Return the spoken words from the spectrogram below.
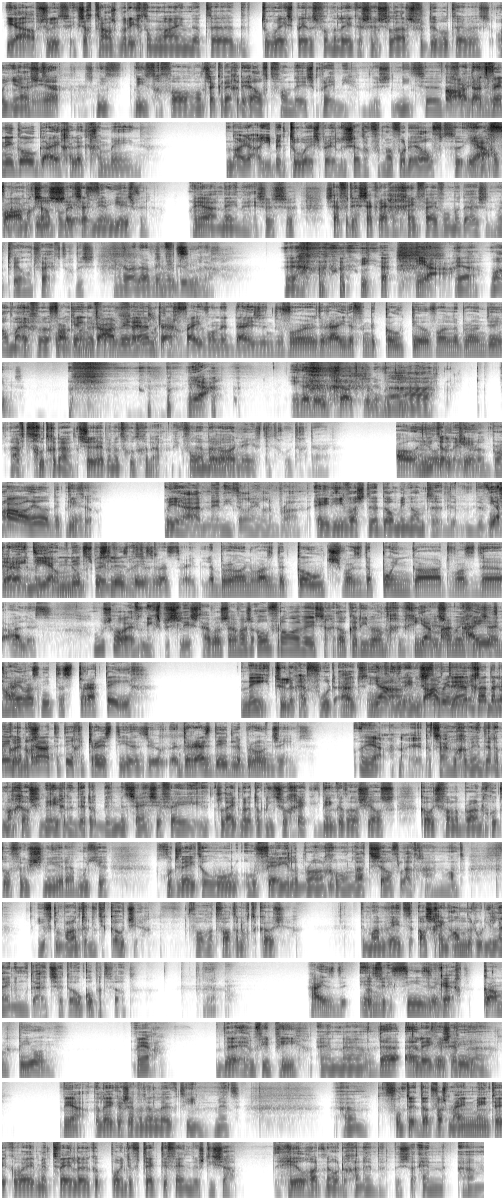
Ja, absoluut. Ik zag trouwens berichten online dat eh, de two-way spelers van de Lakers hun salaris verdubbeld hebben. Dat is onjuist. Ja. Dat is niet, niet het geval, want zij krijgen de helft van deze premie. Dus niet de Oh, dat vind ik ook eigenlijk gemeen. Nou ja, je bent two-way speler. Dus je ook voor, maar voor de helft. eh, Je Ja, mag ook maar max aantal wedstrijden in de NBA spelen. Ja, nee, nee. Ze, ze, zij, krijgen geen 500.000, maar 250. Dus Nou, vind Ze ik zielig. ja, ja, Ja. ja. Maar even, maar Fucking Darwin M krijgt houden. 500.000 voor het rijden van de coattail van LeBron James. ja. Ik had ook geld kunnen verdienen. Ja, hij heeft het goed gedaan. Ze hebben het goed gedaan. Ik vond, eh, LeBron heeft het goed gedaan. Al heel de king. LeBron. Al heel de king. Ja, nee, niet alleen LeBron. AD was de dominante, de, de ja, maar hebben dominante niks beslist de deze wedstrijd. LeBron was de coach, was de point guard, was de alles. Hoezo? Hij heeft niks beslist. Hij was, hij was overal aanwezig. Elke rebound ging Ja, zo'n beetje hij, in zijn heeft- handen. hij was niet een strateeg. Nee, tuurlijk. Hij voert uit. Niet Ja, iedereen is Darwin maar dan alleen te nog praten tegen Christie en zo. De rest deed LeBron James. Ja, nou ja, dat zijn we gewend. En dat mag je als je 39 bent met zijn cv. Het lijkt me dat ook niet zo gek. Ik denk dat als je als coach van LeBron goed wil functioneren, moet je goed weten hoe, hoe ver je LeBron gewoon laat, zelf laat gaan. Want je hoeft LeBron toch niet te coachen. Wat valt er nog te coachen? De man weet als geen ander hoe die lijnen moet uitzetten, ook op het veld. Hij is de in-season kampioen. Ja, de MVP. En eh, De, de Lakers hebben. Ja, de Lakers hebben een leuk team met. ehm, vond dat was mijn main takeaway met twee leuke point of attack defenders die ze heel hard nodig gaan hebben. Dus, en ehm,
